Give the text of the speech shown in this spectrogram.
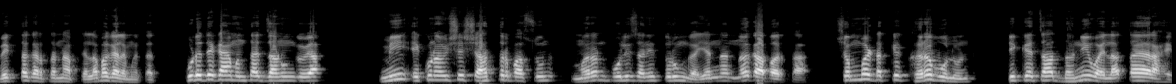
व्यक्त करताना आपल्याला बघायला मिळतात. पुढे ते काय म्हणतात जाणून घेऊया. मी एकोणावीसशे शहात्तरपासून मरण पोलीस आणि तुरुंग यांना न घाबरता शंभर टक्के खरं बोलून टीकेचा धनी व्हायला तयार आहे.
